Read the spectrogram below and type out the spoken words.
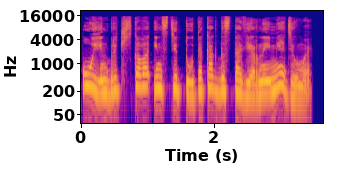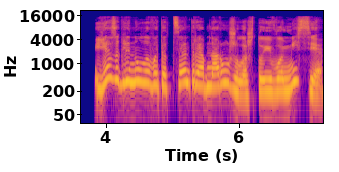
Уинбриджского института как достоверные медиумы. Я заглянула в этот центр и обнаружила, что его миссия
